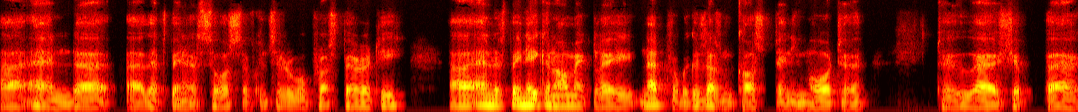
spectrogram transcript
Uh, and that's been a source of considerable prosperity. and it's been economically natural because it doesn't cost any more to to uh, ship uh,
